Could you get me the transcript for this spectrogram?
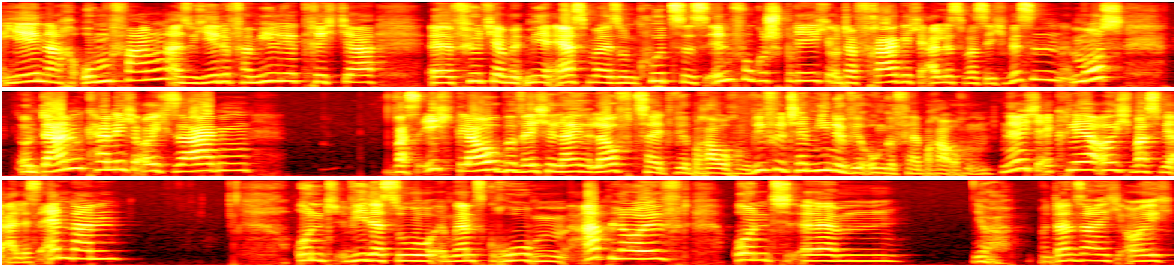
je nach Umfang. Also jede Familie kriegt ja, äh, führt ja mit mir erstmal so ein kurzes Infogespräch und da frage ich alles, was ich wissen muss. Und dann kann ich euch sagen, was ich glaube, welche Laufzeit wir brauchen, wie viele Termine wir ungefähr brauchen. Ne, ich erkläre euch, was wir alles ändern und wie das so im ganz groben abläuft. Und ähm, ja, und dann sage ich euch,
